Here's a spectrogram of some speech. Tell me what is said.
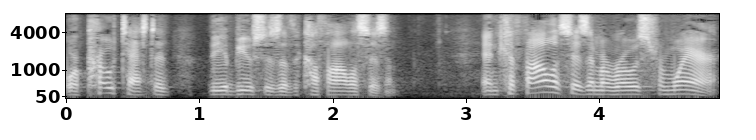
or protested the abuses of the Catholicism. And Catholicism arose from where?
